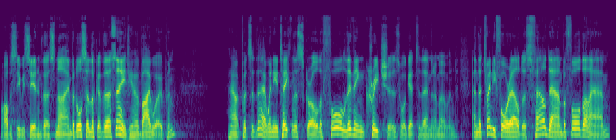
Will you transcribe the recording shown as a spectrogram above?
Well, obviously, we see it in verse 9, but also look at verse 8. You have a Bible open. How it puts it there. When he had taken the scroll, the four living creatures, we'll get to them in a moment, and the 24 elders fell down before the Lamb,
